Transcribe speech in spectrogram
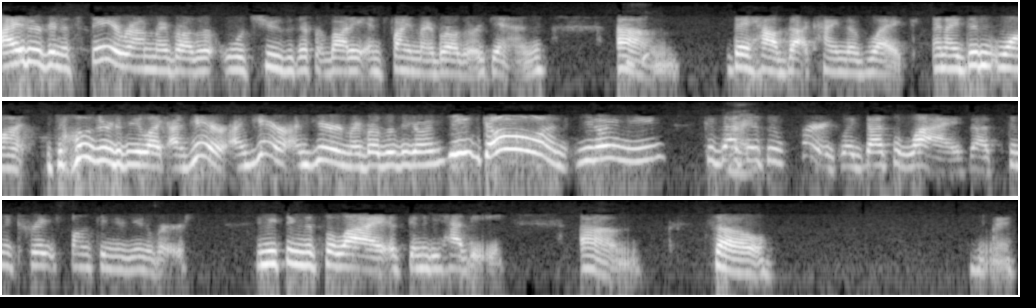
either going to stay around my brother or choose a different body and find my brother again. Um, they have that kind of like, and I didn't want Dozer to be like, I'm here, I'm here, I'm here, and my brother be going, he's gone. You know what I mean? Because that right. doesn't work. Like that's a lie. That's going to create funk in your universe. Anything that's a lie is going to be heavy. Um, so anyway.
